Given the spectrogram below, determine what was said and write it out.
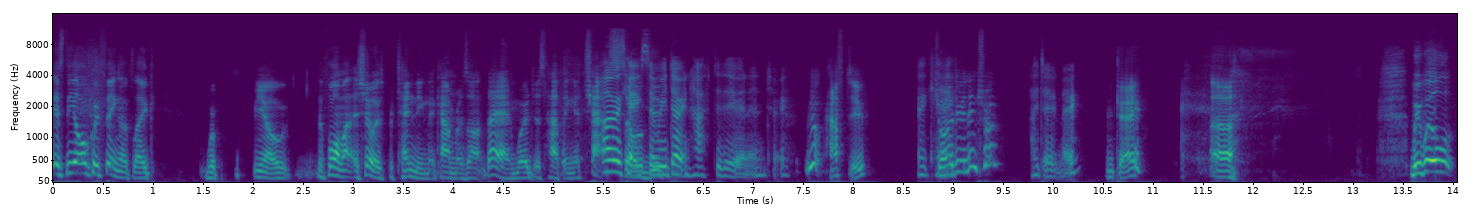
it's the awkward thing of like we're you know the format of the show is pretending the cameras aren't there and we're just having a chat. Oh, okay. So, the- we don't have to do an intro. we don't have to. Do Okay. you want to do an intro? I don't know. Okay. Uh, we will.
